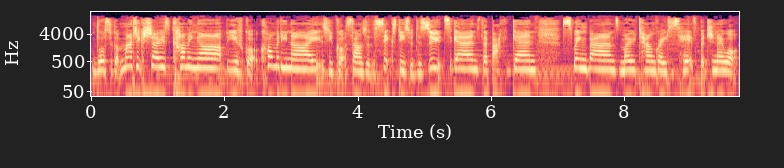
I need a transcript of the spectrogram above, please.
You've also got magic shows coming up. You've got comedy nights. You've got Sounds of the 60s with the Zoots again. They're back again. Swing bands, Motown greatest hits. But you know what?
